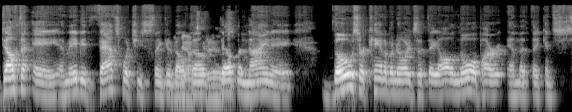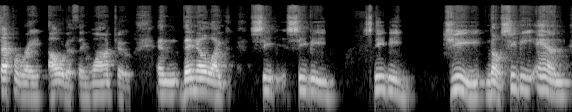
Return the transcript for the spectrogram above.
Delta A, and maybe that's what she's thinking about. that's what Del- Delta nine A. Those are cannabinoids that they all know apart and that they can separate out if they want to, and they know like C, CB CBG no CBN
